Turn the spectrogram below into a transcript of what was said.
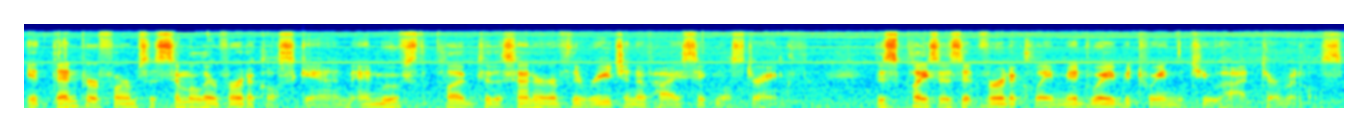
It then performs a similar vertical scan and moves the plug to the center of the region of high signal strength. This places it vertically midway between the two hot terminals.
